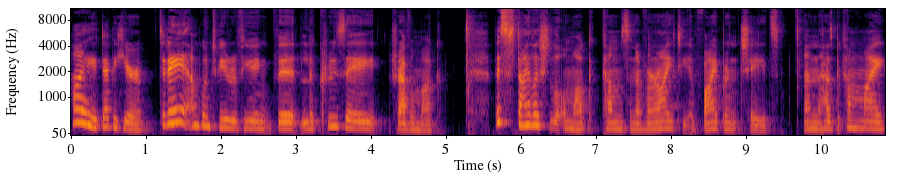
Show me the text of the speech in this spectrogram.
Hi, Debbie here. Today I'm going to be reviewing the Le Creuset travel mug. This stylish little mug comes in a variety of vibrant shades and has become my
